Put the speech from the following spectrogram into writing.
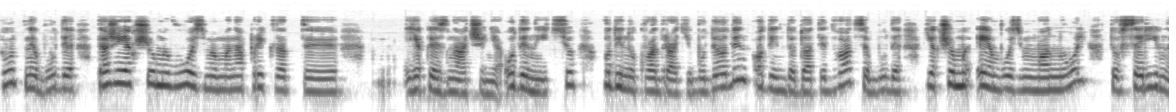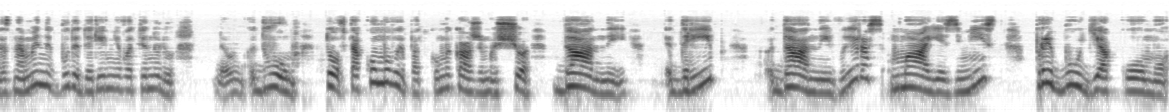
тут не буде. Навіть якщо ми візьмемо, наприклад, е, яке значення? Одиницю, 1 у квадраті буде 1, 1 додати 2 це буде, якщо ми m візьмемо 0, то все рівно знаменник буде дорівнювати 0. 2, то в такому випадку ми кажемо, що даний дріб, даний вираз має зміст при будь-якому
